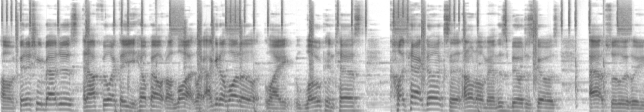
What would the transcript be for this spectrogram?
um, finishing badges and I feel like they help out a lot. Like I get a lot of like low contest contact dunks and I don't know man this build just goes absolutely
